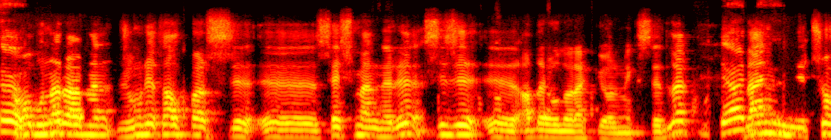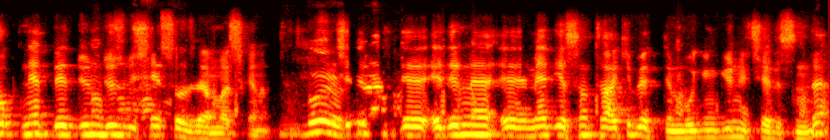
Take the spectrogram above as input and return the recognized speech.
Evet. Ama buna rağmen Cumhuriyet Halk Partisi e, seçmenleri sizi e, aday olarak görmek istediler. Yani Ben çok net ve dümdüz bir şey soracağım başkanım. buyurun. Şimdi ben e, Edirne e, medyasını takip ettim bugün gün içerisinde.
